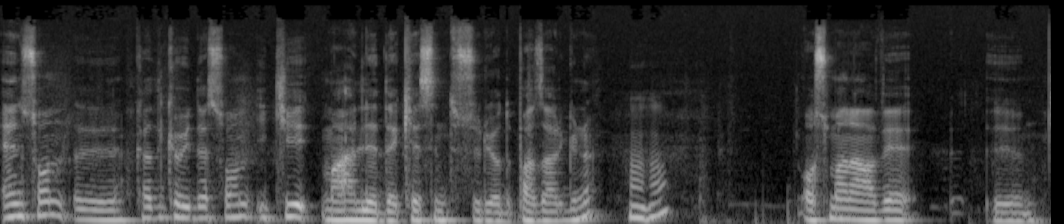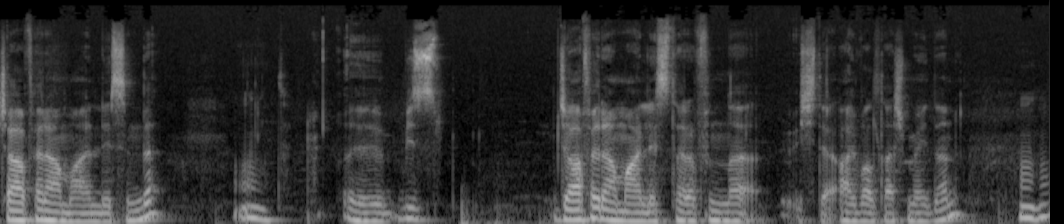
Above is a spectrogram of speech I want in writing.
en son e, Kadıköy'de son iki mahallede kesinti sürüyordu pazar günü. Hı hı. Osman Ağa ve e, Cafer Ağa mahallesinde. Evet. E, biz Cafer Ağa mahallesi tarafında işte Ayvaltaş Meydanı. Hı hı.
